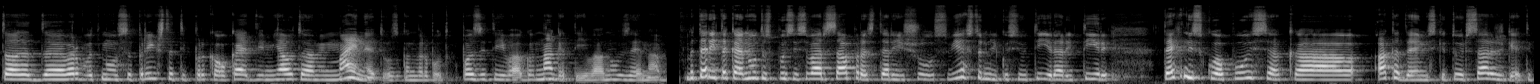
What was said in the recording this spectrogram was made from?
tad uh, varbūt mūsu priekšstati par kaut kādiem jautājumiem mainītos, gan varbūt pozitīvā, gan negatīvā nozīmē. Bet arī tā kā no otras puses var saprast arī šos viesturniekus, jo tie ir arī tīri tehnisko pusi, ka akadēmiski tur ir sarežģīti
